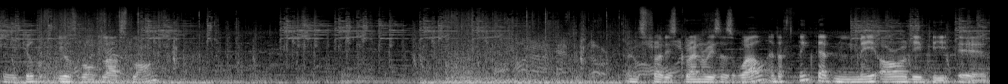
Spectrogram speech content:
The fields won't last long. And try these granaries as well, and I think that may already be it.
